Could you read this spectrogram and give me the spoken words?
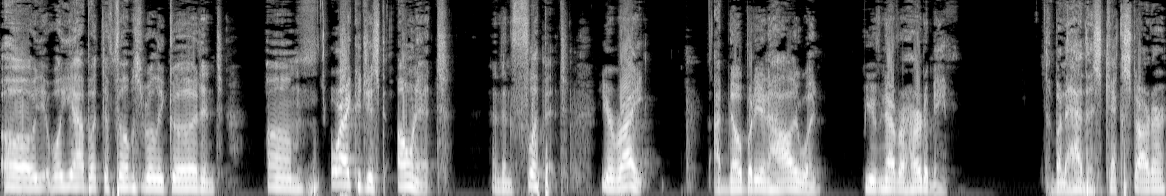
Oh well yeah but the film's really good and um, or I could just own it and then flip it. You're right. I'm nobody in Hollywood. You've never heard of me. But I had this Kickstarter.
